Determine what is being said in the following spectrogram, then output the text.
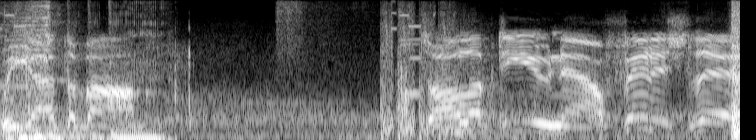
We got the bomb. It's all up to you now. Finish this.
